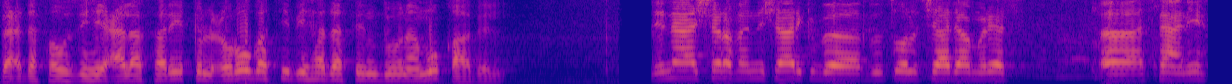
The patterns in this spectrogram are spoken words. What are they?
بعد فوزه على فريق العروبة بهدف دون مقابل. لنا الشرف أن نشارك ببطولة شهداء مريس آه الثانية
